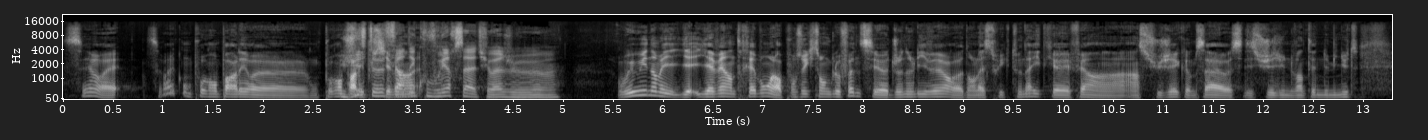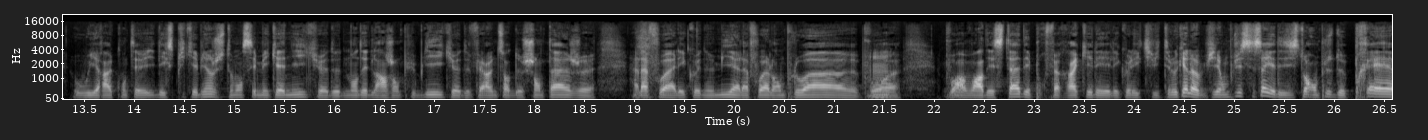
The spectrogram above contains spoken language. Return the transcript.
C'est vrai, c'est vrai qu'on pourrait en parler. euh, on pourrait en parler juste y avait faire un- découvrir ça, tu vois. Je Oui, oui, non, mais il y, y avait un très bon. Alors, pour ceux qui sont anglophones, c'est euh, John Oliver euh, dans Last Week Tonight qui avait fait un, un sujet comme ça. euh, C'est des sujets d'une vingtaine de minutes où il racontait, il expliquait bien justement ces mécaniques de demander de l'argent public, de faire une sorte de chantage à la fois à l'économie, à la fois à l'emploi pour. Mm. pour avoir des stades et pour faire raquer les, les collectivités locales. Et puis en plus, c'est ça, il y a des histoires en plus de prêts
